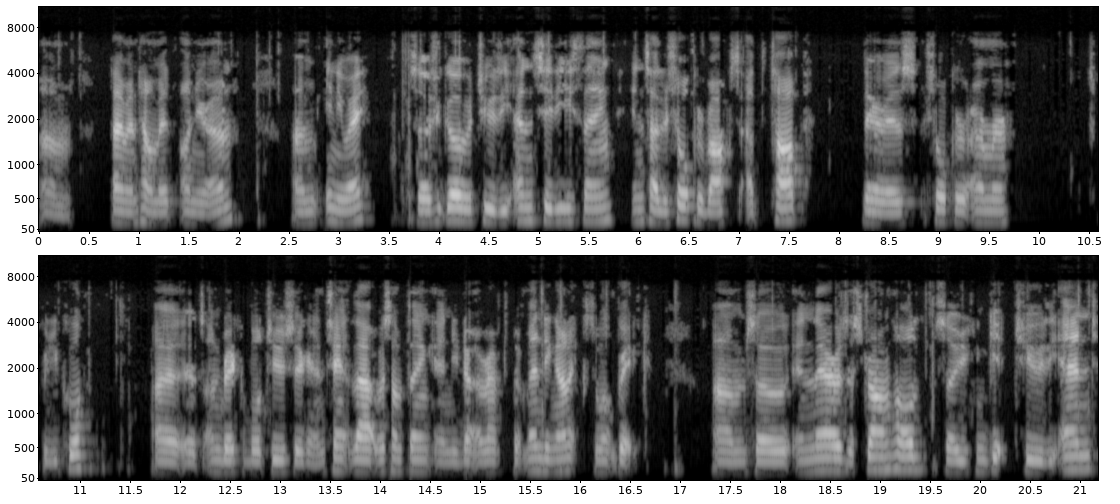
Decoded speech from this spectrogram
um, diamond helmet on your own. Um, anyway, so if you go over to the end city thing, inside the shulker box at the top, there is shulker armor it's pretty cool. Uh, it's unbreakable too, so you can enchant that with something, and you don't ever have to put mending on it because it won't break. Um, so in there is a stronghold, so you can get to the end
